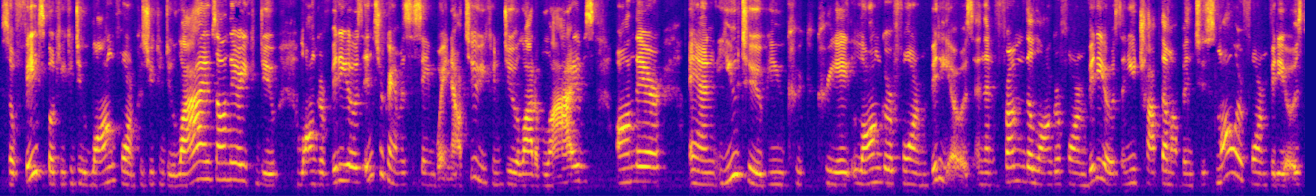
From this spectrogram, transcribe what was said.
So Facebook, you can do long form because you can do lives on there. You can do longer videos. Instagram is the same way now too. You can do a lot of lives on there. And YouTube, you could create longer form videos. And then from the longer form videos, then you chop them up into smaller form videos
